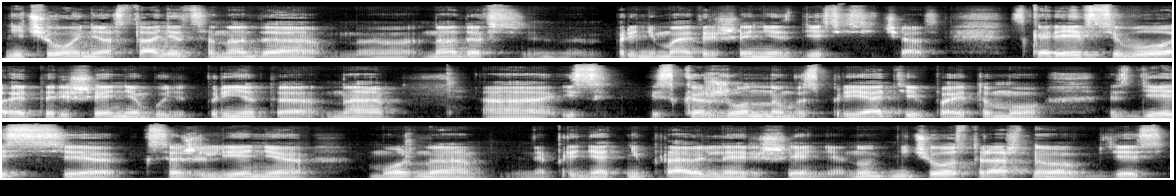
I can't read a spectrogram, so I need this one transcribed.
ничего не останется, надо, э, надо принимать решение здесь и сейчас. Скорее всего, это решение будет принято на искаженном восприятии, поэтому здесь, э, к сожалению, можно принять неправильное решение. Ну, ничего страшного, здесь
